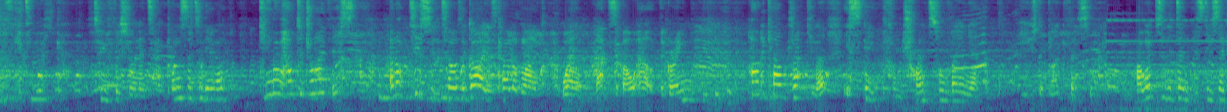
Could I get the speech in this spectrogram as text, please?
It's getting weaker. Two fish are in a tank. One said together, Do you know how to drive this? An optician tells a guy he's colorblind. Well, that's about out of the green. How did Count Dracula escape from Transylvania? He used a blood vessel. I went to the dentist. He said,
